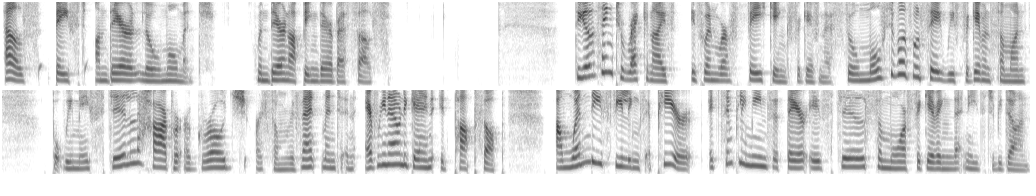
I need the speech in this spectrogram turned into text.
else based on their low moment when they're not being their best self? The other thing to recognize is when we're faking forgiveness. So most of us will say we've forgiven someone, but we may still harbour a grudge or some resentment, and every now and again it pops up. And when these feelings appear, it simply means that there is still some more forgiving that needs to be done.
